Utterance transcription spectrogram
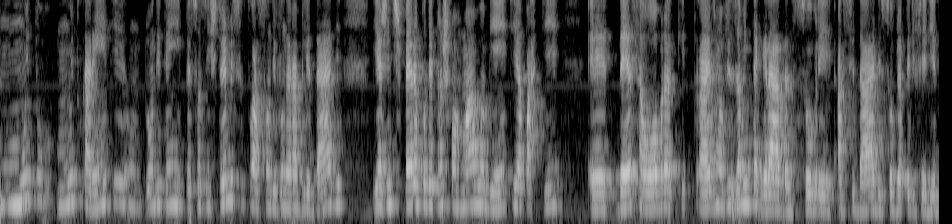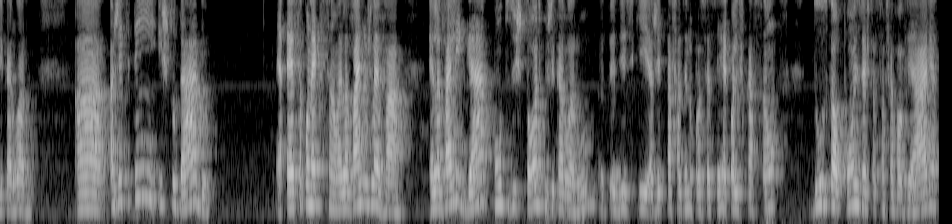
muito, muito carente, onde tem pessoas em extrema situação de vulnerabilidade, e a gente espera poder transformar o ambiente a partir é, dessa obra que traz uma visão integrada sobre a cidade, sobre a periferia de Caruaru. A, a gente tem estudado essa conexão, ela vai nos levar, ela vai ligar pontos históricos de Caruaru. Eu, eu disse que a gente está fazendo o processo de requalificação dos galpões da estação ferroviária,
